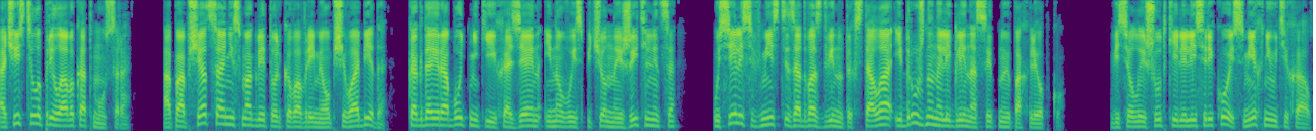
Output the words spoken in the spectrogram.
очистила прилавок от мусора. А пообщаться они смогли только во время общего обеда, когда и работники, и хозяин, и новоиспеченная жительница уселись вместе за два сдвинутых стола и дружно налегли на сытную похлебку. Веселые шутки лились рекой, смех не утихал.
